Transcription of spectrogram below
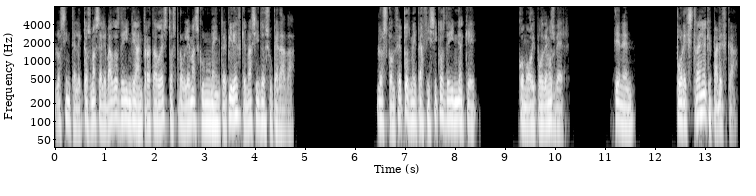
Los intelectos más elevados de India han tratado estos problemas con una intrepidez que no ha sido superada los conceptos metafísicos de India que, como hoy podemos ver, tienen, por extraño que parezca,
